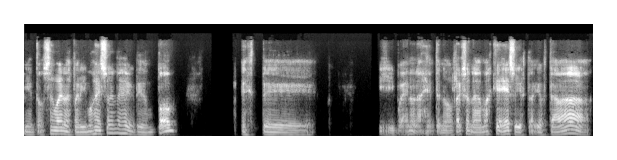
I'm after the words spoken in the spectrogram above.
Y entonces, bueno, después vimos eso desde, un pop. Este, y bueno, la gente no reaccionaba más que eso. Yo estaba, yo estaba,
